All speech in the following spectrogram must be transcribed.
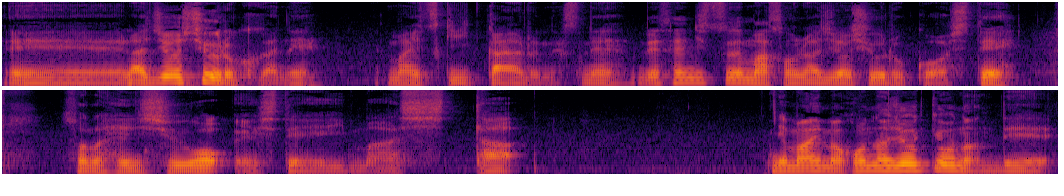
えー、ラジオ収録がね、毎月1回あるんですね。で、先日、まあ、そのラジオ収録をして、その編集をしていました。で、まあ、今こんな状況なんで、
